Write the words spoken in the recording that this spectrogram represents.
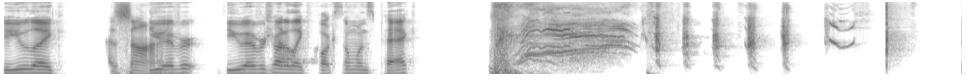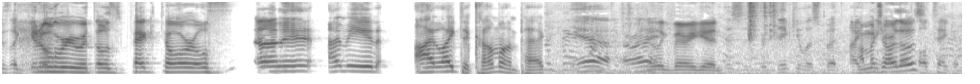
Do you like? Hasan. Do you ever? Do you ever try to like fuck someone's peck? Just like get over here with those pectorals. I mean, I mean, I like to come on Peck. yeah. all right. They look very good. This is ridiculous, but I How much are those? I'll take them.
